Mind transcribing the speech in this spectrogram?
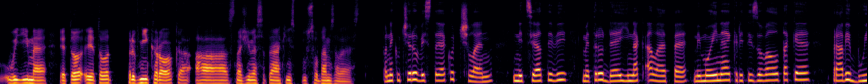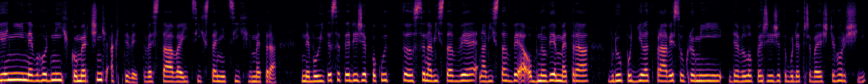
uvidíme. Je to, je to první krok a, a snažíme se to nějakým způsobem zavést. Pane Kučero, vy jste jako člen iniciativy Metro D jinak a lépe mimo jiné kritizoval také právě bujení nevhodných komerčních aktivit ve stávajících stanicích metra. Nebojíte se tedy, že pokud se na výstavbě, na výstavbě a obnově metra budou podílet právě soukromí developeři, že to bude třeba ještě horší?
